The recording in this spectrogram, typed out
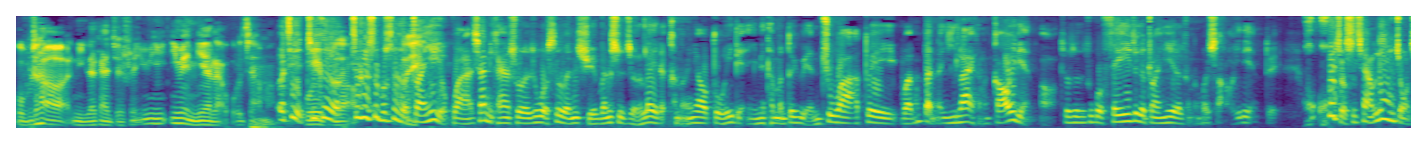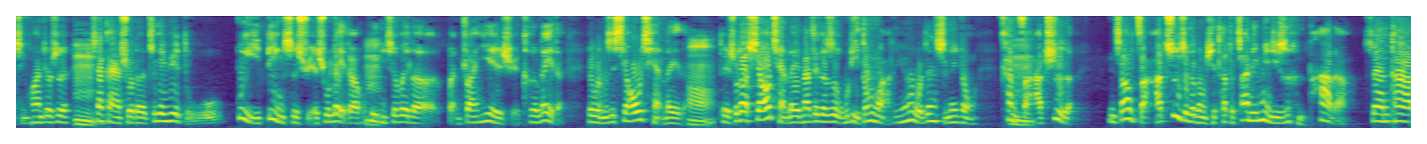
我不知道你的感觉是因为因为你也来过家嘛？而且这个这个是不是和专业有关？像你刚才说的，如果是文学文史哲类的，可能要多一点，因为他们对原著啊、对文本的依赖可能高一点啊。就是如果非这个专业的，可能会少一点。对，或或者是这样，另一种情况就是，像刚才说的，这个阅读不一定是学术类的，不一定是为了本专业学科类的，有可能是消遣类的。嗯，对，说到消遣类，那这个是无底洞啊，因为我认识那种看杂志的。你知道杂志这个东西，它的占地面积是很大的。虽然它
